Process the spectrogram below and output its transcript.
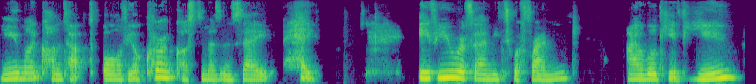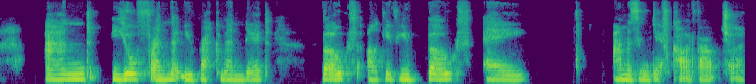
you might contact all of your current customers and say, hey, if you refer me to a friend, I will give you and your friend that you recommended both, I'll give you both a Amazon gift card voucher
